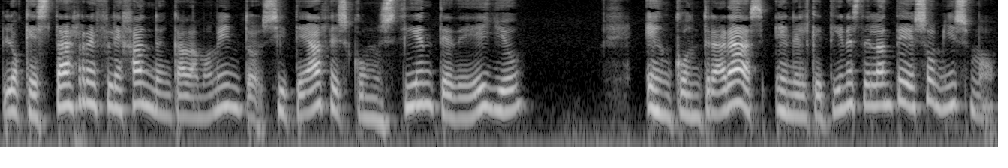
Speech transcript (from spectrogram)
lo que estás reflejando en cada momento, si te haces consciente de ello, encontrarás en el que tienes delante eso mismo.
